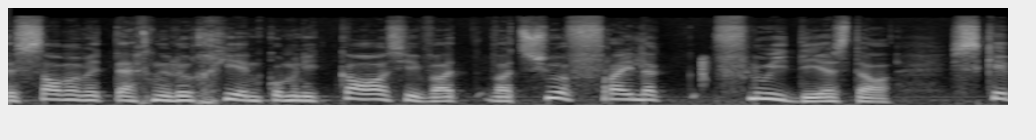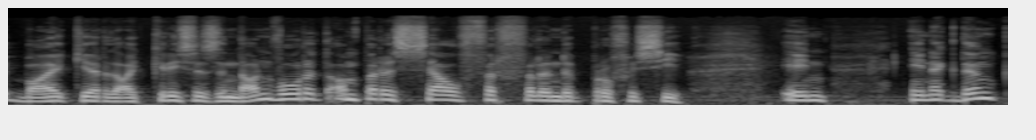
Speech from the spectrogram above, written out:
tesame met tegnologie en kommunikasie wat wat so vrylik vloei deesdae skep baie keer daai krisis en dan word dit amper 'n selfvervullende profesie. En en ek dink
